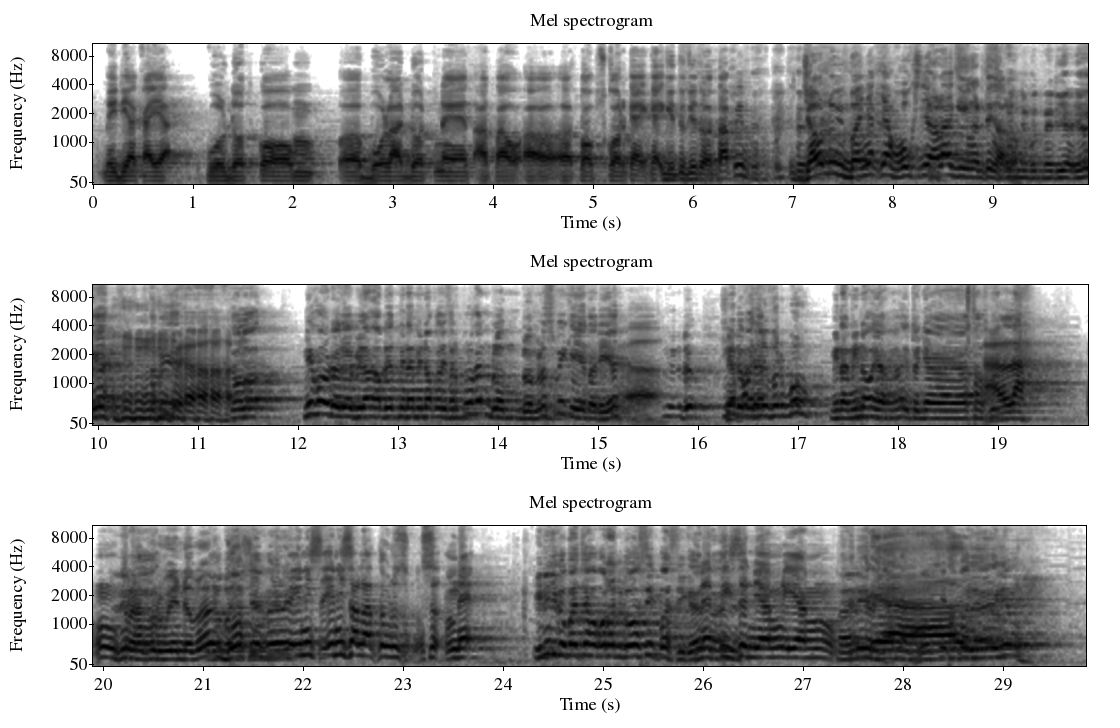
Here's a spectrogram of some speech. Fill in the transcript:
media kayak goal.com, uh, bola.net atau uh, uh, top score kayak kayak gitu-gitu. Tapi jauh lebih banyak yang hoaxnya lagi, ngerti nggak lo? Nyebut media, ya kan? Tapi kalau ini kalau udah ada bilang update Minamino ke Liverpool kan belum belum resmi kayaknya tadi ya. Ini udah- ini Siapa udah ke banyak- Liverpool? Minamino yang itunya Salzburg. Alah. Hmm, Ini transfer udah- window udah banyak gosip yang- ini ini salah terus se- ne- Ini juga baca koran gosip pasti kan. netizen yang yang Nah ini kerjanya gosip. sabar ya, ini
